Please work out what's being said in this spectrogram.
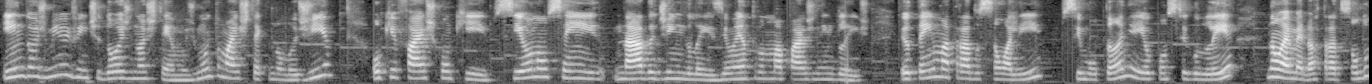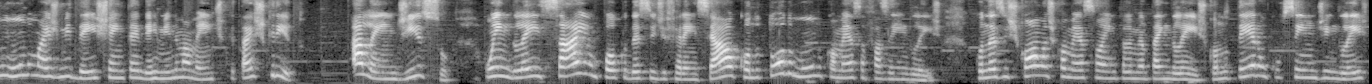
E em 2022 nós temos muito mais tecnologia, o que faz com que, se eu não sei nada de inglês, eu entro numa página em inglês, eu tenho uma tradução ali simultânea e eu consigo ler. Não é a melhor tradução do mundo, mas me deixa entender minimamente o que está escrito. Além disso, o inglês sai um pouco desse diferencial quando todo mundo começa a fazer inglês, quando as escolas começam a implementar inglês, quando ter um cursinho de inglês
